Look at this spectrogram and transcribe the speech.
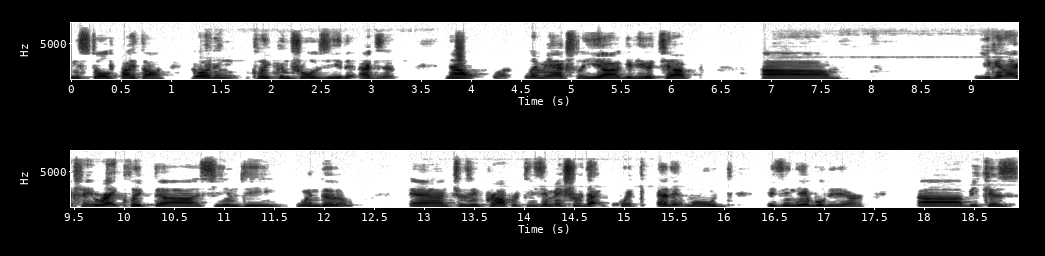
installed Python go ahead and click Control Z to exit. Now, let me actually uh, give you a tip. Uh, you can actually right click the CMD window and choosing properties and make sure that quick edit mode is enabled here uh, because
